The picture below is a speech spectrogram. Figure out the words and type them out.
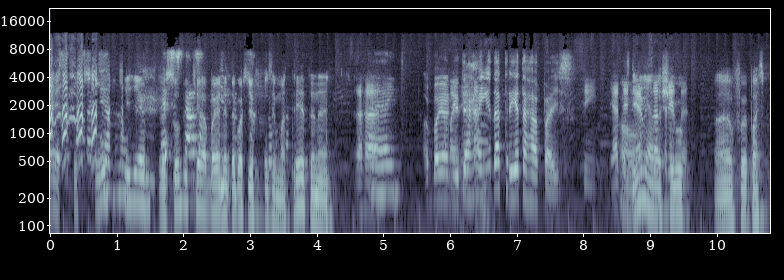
É, eu soube que, ele é- eu soube que a são baioneta gosta de fazer uma treta, né? aham, É, então. A Baianeta é a rainha da treta, rapaz. sim. É Denerves Sim, ela chegou. ah, foi participar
